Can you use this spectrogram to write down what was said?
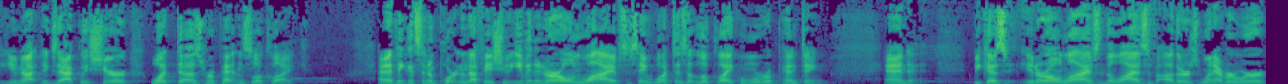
you're not exactly sure what does repentance look like. And I think it's an important enough issue, even in our own lives, to say, what does it look like when we're repenting? And because in our own lives and the lives of others, whenever we're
